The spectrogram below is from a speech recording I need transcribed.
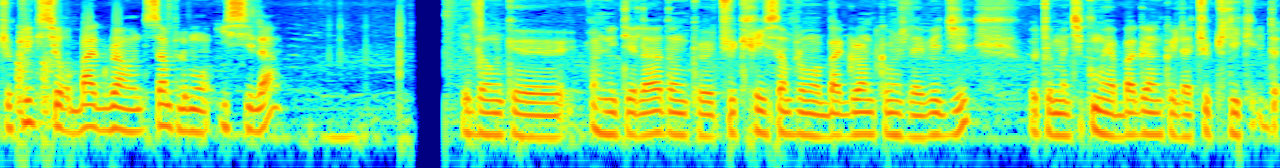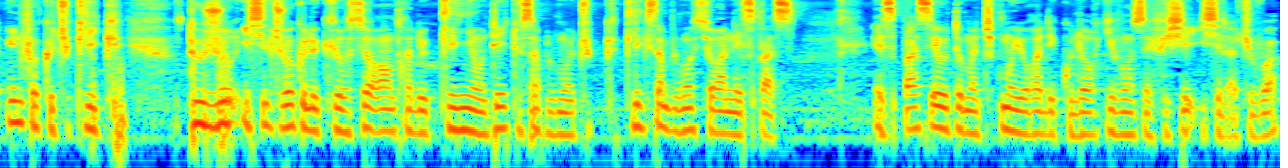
Tu cliques sur background simplement ici là. Et donc, euh, on était là, donc tu écris simplement background comme je l'avais dit. Automatiquement, il y a background que là, tu cliques. une fois que tu cliques, toujours ici, tu vois que le curseur est en train de clignoter, tout simplement. Tu cliques simplement sur un espace. Espace et automatiquement il y aura des couleurs qui vont s'afficher ici là tu vois.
